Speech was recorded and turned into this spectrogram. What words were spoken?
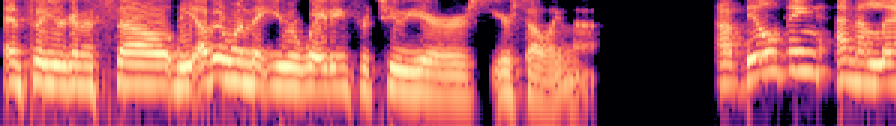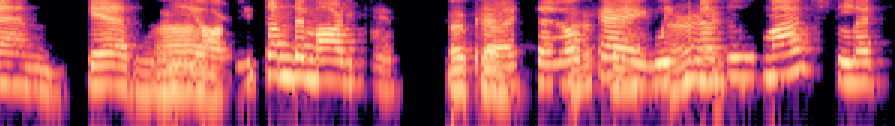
And so you're going to sell the other one that you were waiting for 2 years, you're selling that. A building and a land. Yes, we are. It's on the market. So Okay. I said, Okay. okay, we All cannot right. do much. Let's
